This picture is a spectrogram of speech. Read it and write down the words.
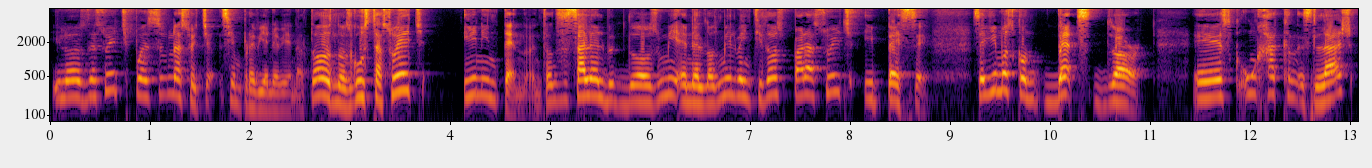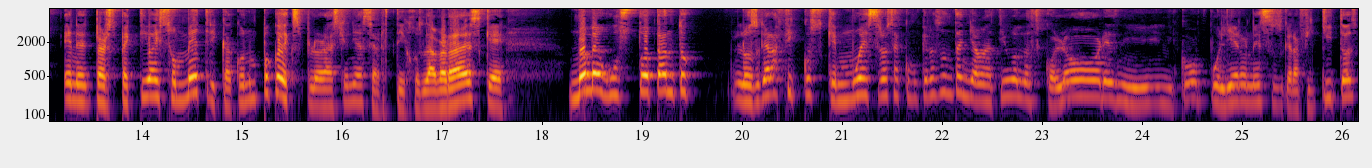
Y los de Switch, pues una Switch siempre viene bien. A todos nos gusta Switch, y Nintendo. Entonces sale en el 2022 para Switch y PC. Seguimos con Death's Door. Es un hack and slash en perspectiva isométrica con un poco de exploración y acertijos. La verdad es que no me gustó tanto los gráficos que muestra, o sea, como que no son tan llamativos los colores ni, ni cómo pulieron esos grafiquitos,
